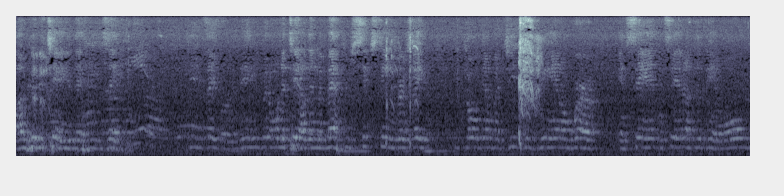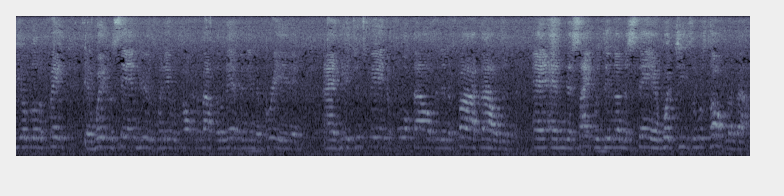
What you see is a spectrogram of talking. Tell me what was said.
I'm here to tell you that he's able. He's able. And then he went on to tell them in Matthew 16, verse 8, he told them, but Jesus being aware and said and said unto them, Oh, your little faith. And what he was saying here is when they were talking about the leaven and the bread, and, and he had just fed the 4,000 and the 5,000, and, and the disciples didn't understand what Jesus was talking about.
